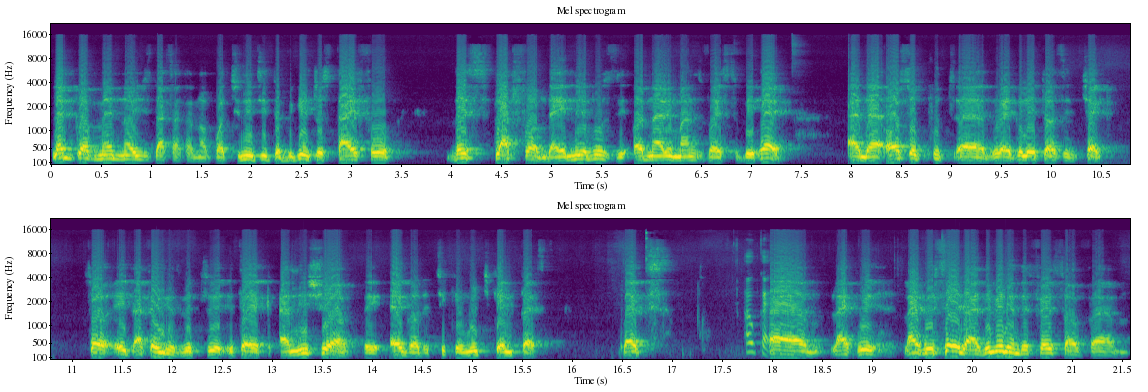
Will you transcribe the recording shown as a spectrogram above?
let government not use that as an opportunity to begin to stifle this platform that enables the ordinary man's voice to be heard and uh, also put uh, regulators in check. So it, I think it's, between, it's a, an issue of the egg or the chicken, which came first. But Okay. Um, like we like we say that even in the face of um,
